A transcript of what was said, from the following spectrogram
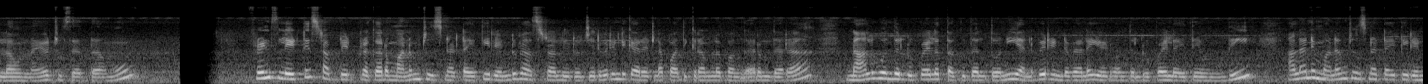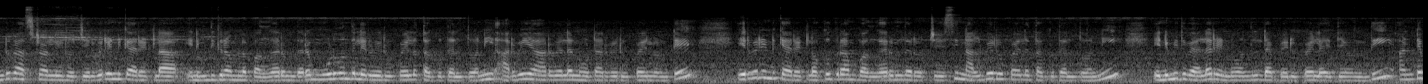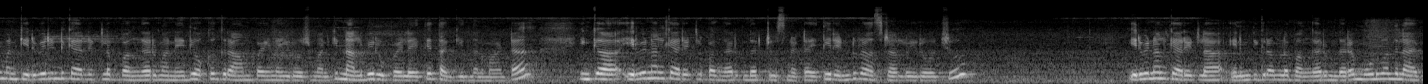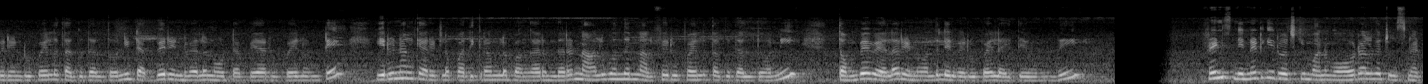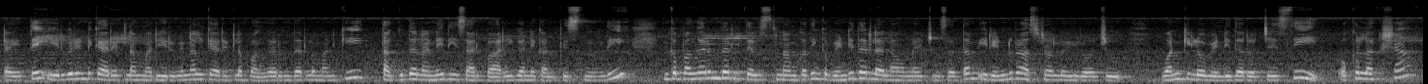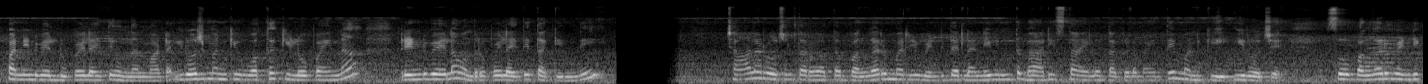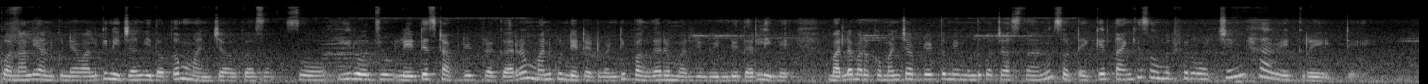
ఎలా ఉన్నాయో చూసేద్దాము. ఫ్రెండ్స్ లేటెస్ట్ అప్డేట్ ప్రకారం మనం చూసినట్టయితే రెండు రాష్ట్రాలు ఈరోజు ఇరవై రెండు క్యారెట్ల పది గ్రాముల బంగారం ధర నాలుగు వందల రూపాయల తగ్గుదలతోని ఎనభై రెండు వేల ఏడు వందల రూపాయలు అయితే ఉంది. అలానే మనం చూసినట్టయితే రెండు రాష్ట్రాలు ఈరోజు ఇరవై రెండు క్యారెట్ల ఎనిమిది గ్రాముల బంగారం ధర మూడు వందల ఇరవై రూపాయల తగ్గుదలతోని అరవై ఆరు వేల నూట అరవై రూపాయలు ఉంటే ఇరవై రెండు క్యారెట్ల ఒక గ్రామ్ బంగారం ధర వచ్చేసి నలభై రూపాయల తగ్గుదలతోని ఎనిమిది వేల రెండు వందల డెబ్బై రూపాయలు అయితే ఉంది. అంటే మనకి ఇరవై రెండు క్యారెట్ల బంగారం అనేది ఒక గ్రామ్ పైన ఈరోజు మనకి నలభై రూపాయలు అయితే తగ్గిందనమాట. ఇంకా ఇరవై నాలుగు క్యారెట్ల బంగారం ధర చూసినట్టయితే రెండు రాష్ట్రాల్లో ఈరోజు ఇరవై నాలుగు క్యారెట్ల ఎనిమిది గ్రాముల బంగారం ధర మూడు వందల యాభై రెండు రూపాయల తగ్గుదలతోని డెబ్బై రెండు వేల నూట డెబ్బై ఆరు రూపాయలు ఉంటే ఇరవై నాలుగు క్యారెట్ల పది గ్రాముల బంగారం ధర నాలుగు వందల నలభై రూపాయల తగ్గుదలతోని తొంభై వేల రెండు వందల ఇరవై రూపాయలు అయితే ఉంది. ఫ్రెండ్స్ నిన్నటికి రోజుకి మనం ఓవరాల్గా చూసినట్టయితే ఇరవై రెండు క్యారెట్ల మరియు ఇరవై నాలుగు క్యారెట్ల బంగారం ధరలు మనకి తగ్గుదల అనేది ఈసారి భారీగానే కనిపిస్తుంది. ఇంకా బంగారం ధరలు తెలుస్తున్నాం కదా ఇంకా వెండి ధరలు ఎలా ఉన్నాయో చూసేద్దాం. ఈ రెండు రాష్ట్రాల్లో ఈరోజు వన్ కిలో వెండి ధర వచ్చేసి ఒక లక్ష పన్నెండు వేల రూపాయలు అయితే ఉందన్నమాట. ఈరోజు మనకి ఒక్క కిలో పైన రెండు వేల వంద రూపాయలు అయితే తగ్గింది. చాలా రోజుల తర్వాత బంగారం మరియు వెండి ధరలు అనేవి ఇంత భారీ స్థాయిలో తగ్గడం అయితే మనకి ఈరోజే సో బంగారం వెండి కొనాలి అనుకునే వాళ్ళకి నిజంగా ఇది ఒక మంచి అవకాశం. సో ఈరోజు లేటెస్ట్ అప్డేట్ ప్రకారం మనకు ఉండేటటువంటి బంగారం మరియు వెండి ధరలు ఇవే. మరలా మరొక మంచి అప్డేట్తో మేము ముందుకు వచ్చేస్తాను. So take care thank you so much for watching have a great day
